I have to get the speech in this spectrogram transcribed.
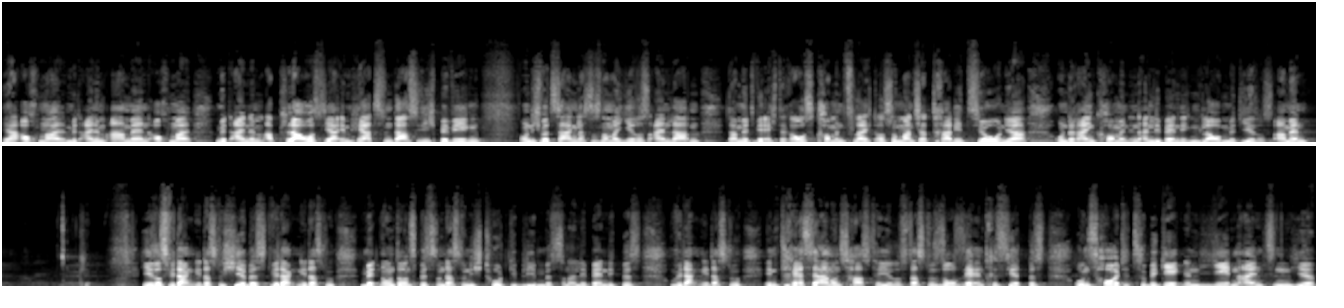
Ja, auch mal mit einem Amen, auch mal mit einem Applaus. Ja, im Herzen darf sie dich bewegen. Und ich würde sagen, lass uns nochmal Jesus einladen, damit wir echt rauskommen, vielleicht aus so mancher Tradition, ja, und reinkommen in einen lebendigen Glauben mit Jesus. Amen. Jesus, wir danken dir, dass du hier bist. Wir danken dir, dass du mitten unter uns bist und dass du nicht tot geblieben bist, sondern lebendig bist. Und wir danken dir, dass du Interesse an uns hast, Herr Jesus, dass du so sehr interessiert bist, uns heute zu begegnen, jeden Einzelnen hier.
